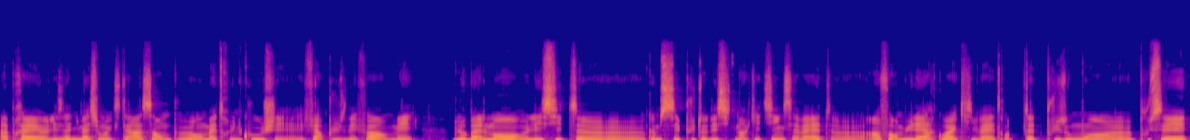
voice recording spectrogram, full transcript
Après, euh, les animations, etc., ça, on peut en mettre une couche et faire plus d'efforts. Mais globalement, les sites, euh, comme c'est plutôt des sites marketing, ça va être euh, un formulaire, quoi, qui va être peut-être plus ou moins poussé.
